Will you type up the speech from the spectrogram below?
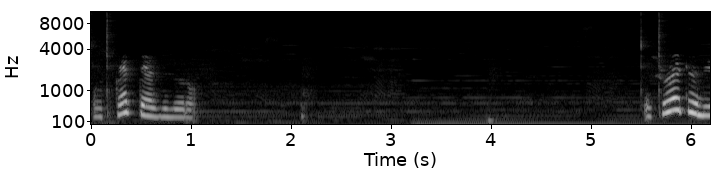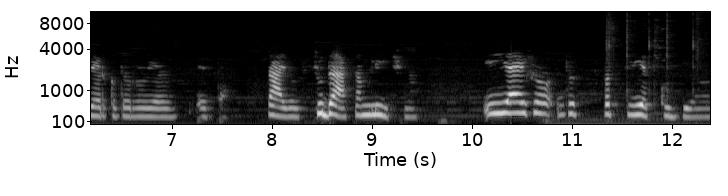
Вот это я заберу. Еще эту дверь, которую я это ставил сюда, сам лично. И я еще тут подсветку делал.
